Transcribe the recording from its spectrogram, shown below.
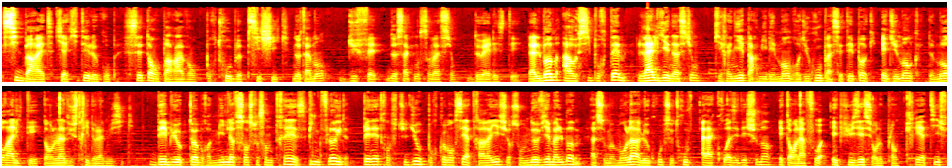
Sid Barrett, qui a quitté le groupe 7 ans auparavant pour troubles psychiques, notamment du fait de sa consommation de LSD. L'album a aussi pour thème l'aliénation qui régnait parmi les membres du groupe à cette époque et du manque de moralité dans l'industrie de la musique. Début octobre 1973, Pink Floyd pénètre en studio pour commencer à travailler sur son neuvième album. À ce moment-là, le groupe se trouve à la croisée des chemins, étant à la fois épuisé sur le plan créatif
